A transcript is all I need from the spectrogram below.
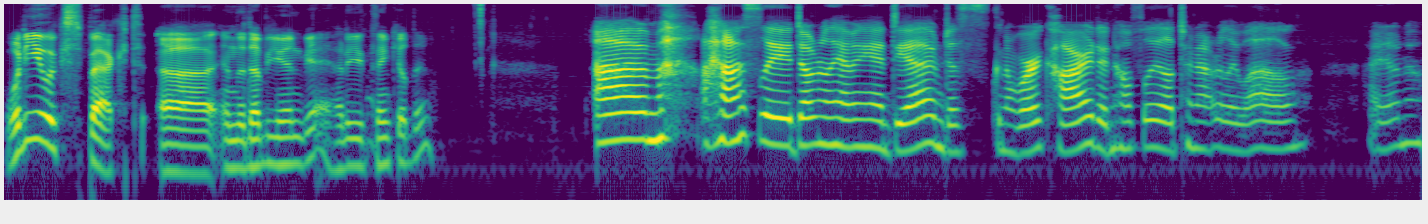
What do you expect uh, in the WNBA? How do you think you'll do? Um, I honestly don't really have any idea. I'm just gonna work hard and hopefully it'll turn out really well. I don't know.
